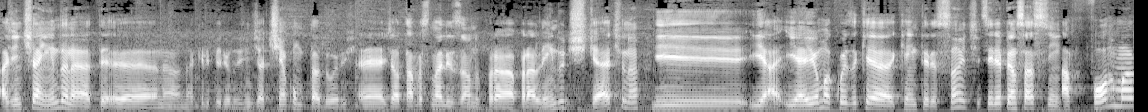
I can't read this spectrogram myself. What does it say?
a gente ainda, né, te- é, na, naquele período, a gente já tinha computadores, é, já estava sinalizando para além do disquete, né, e, e, a- e aí uma coisa que é, que é interessante seria pensar assim, a forma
